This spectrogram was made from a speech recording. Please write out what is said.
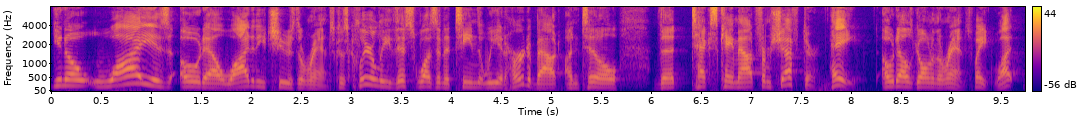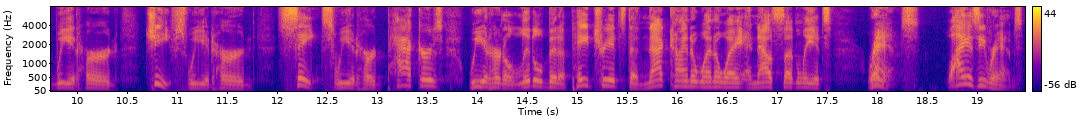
You know, why is Odell, why did he choose the Rams? Because clearly this wasn't a team that we had heard about until the text came out from Schefter. Hey, Odell's going to the Rams. Wait, what? We had heard Chiefs. We had heard Saints. We had heard Packers. We had heard a little bit of Patriots. Then that kind of went away. And now suddenly it's Rams. Why is he Rams?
